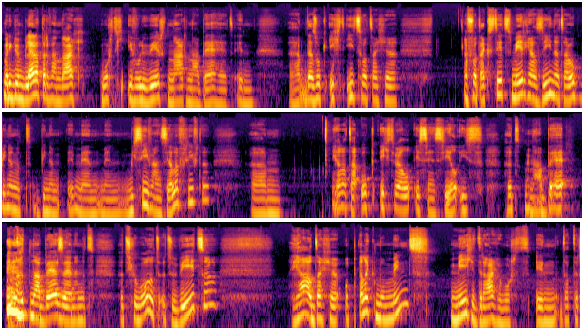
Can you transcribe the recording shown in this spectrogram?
maar ik ben blij dat er vandaag wordt geëvolueerd naar nabijheid. En uh, dat is ook echt iets wat dat je... Of wat ik steeds meer ga zien, dat dat ook binnen, het, binnen mijn, mijn missie van zelfliefde... Um, ja, dat dat ook echt wel essentieel is. Het nabij, het nabij zijn en het, het gewoon, het, het weten... Ja, dat je op elk moment meegedragen wordt en dat er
